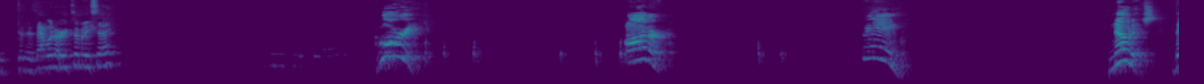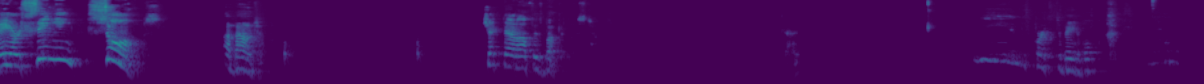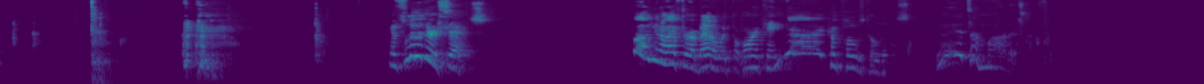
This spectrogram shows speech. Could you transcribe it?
Is, is that what I heard somebody say? Glory. Honor. Fame. Notice, they are singing songs about him. Check that off his bucket list. Okay. This part's debatable. and Fflewddur says, well, you know, after our battle with the Horn King, yeah, I composed a little something. It's a modest offering.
